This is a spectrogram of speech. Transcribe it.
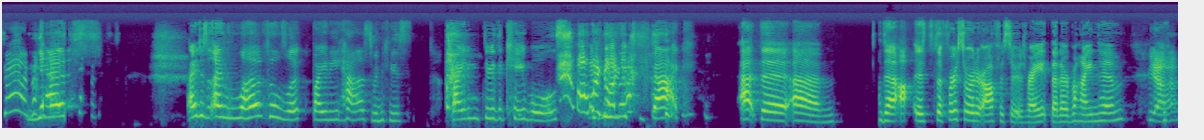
sad. yes i just i love the look bitey has when he's biting through the cables Oh my and god! he looks back at the um the uh, it's the first order officers right that are behind him? Yeah.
